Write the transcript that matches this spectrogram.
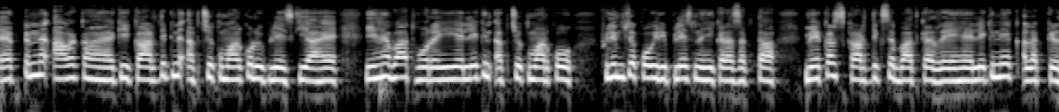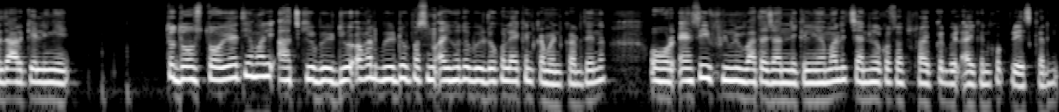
एक्टर ने आगे कहा है कि कार्तिक ने अक्षय कुमार को रिप्लेस किया है। यह बात हो रही है, लेकिन अक्षय कुमार को फ़िल्म से कोई रिप्लेस नहीं करा सकता। मेकर्स कार्तिक से बात कर रहे हैं, लेकिन एक अलग किरदार के लिए। तो दोस्तों, ये थी हमारी आज की वीडियो। अगर वीडियो पसंद आई हो तो वीडियो को लाइक एंड कमेंट कर देना। और ऐसी ही फिल्मी बातें जानने के लिए हमारे चैनल को सब्सक्राइब कर बेल आइकन को प्रेस करें।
